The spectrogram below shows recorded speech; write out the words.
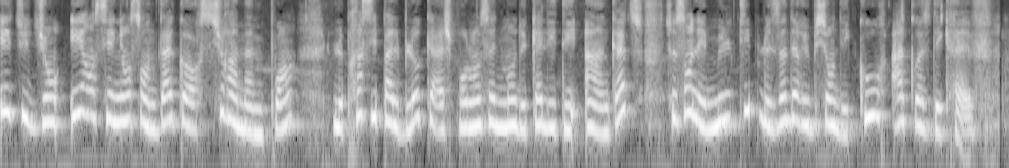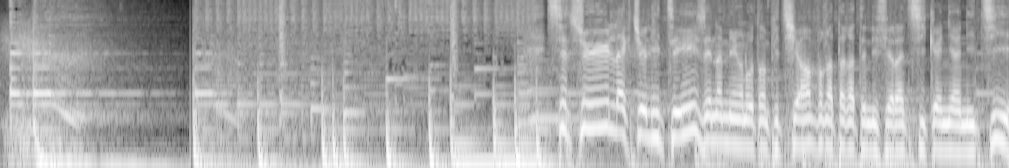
étudiants et enseignants sont d'accord sur un même point. Le principal blocage pour l'enseignement de qualité à Ankatsu, ce sont les multiples interruptions des cours à cause des grèves. C'est l'actualité zay namiagnanao tampitiavagna tagnatin'ny fiarantsika niany ity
